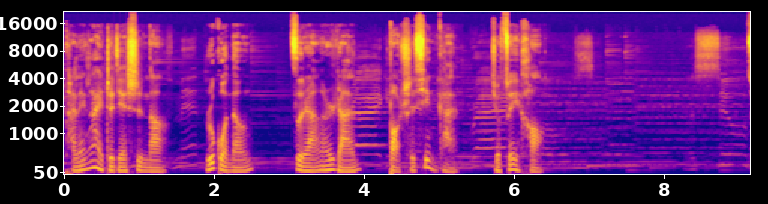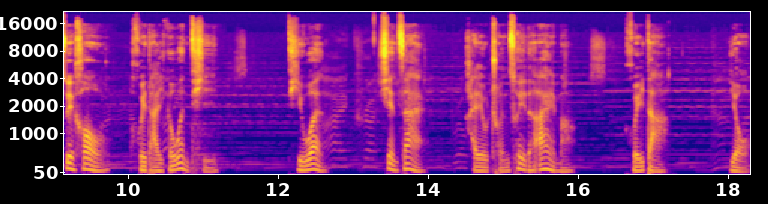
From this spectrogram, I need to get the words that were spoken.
谈恋爱这件事呢。如果能自然而然保持性感，就最好。最后回答一个问题：提问，现在还有纯粹的爱吗？回答，有。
